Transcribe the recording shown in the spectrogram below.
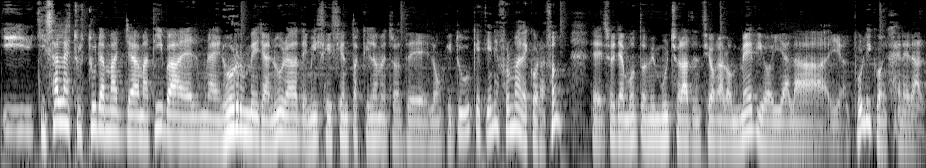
Y quizás la estructura más llamativa es una enorme llanura de 1600 kilómetros de longitud que tiene forma de corazón. Eso llamó también mucho la atención a los medios y, al público en general.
